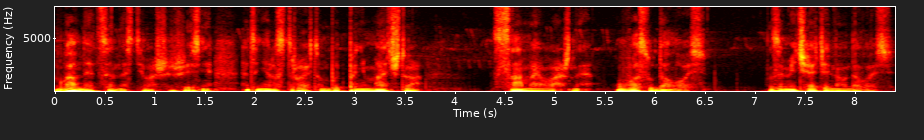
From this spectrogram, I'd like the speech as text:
главные ценности вашей жизни, это не расстроит. Он будет понимать, что самое важное у вас удалось. Замечательно удалось.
